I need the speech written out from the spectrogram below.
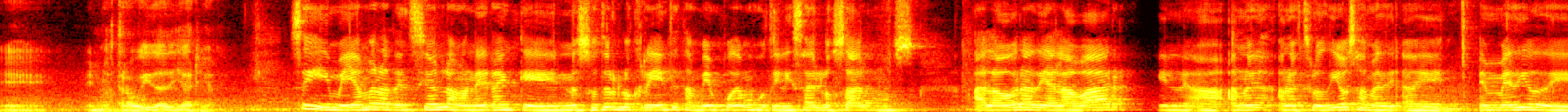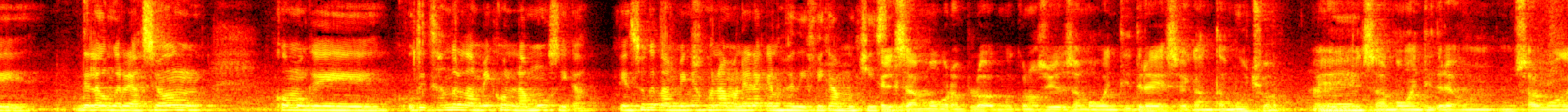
en nuestra vida diaria. Sí, me llama la atención la manera en que nosotros los creyentes también podemos utilizar los salmos a la hora de alabar a, nuestro Dios en medio de, la congregación, como que utilizándolo también con la música. Pienso que también es una manera que nos edifica muchísimo. El Salmo, por ejemplo, es muy conocido, el Salmo 23, se canta mucho. Eh, el Salmo 23 es un, salmo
